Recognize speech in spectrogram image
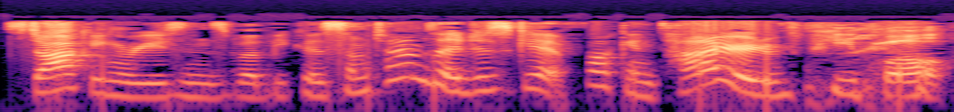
stalking reasons but because sometimes i just get fucking tired of people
